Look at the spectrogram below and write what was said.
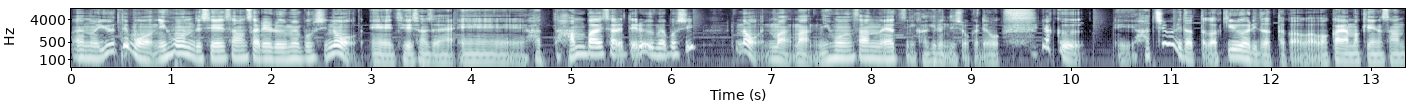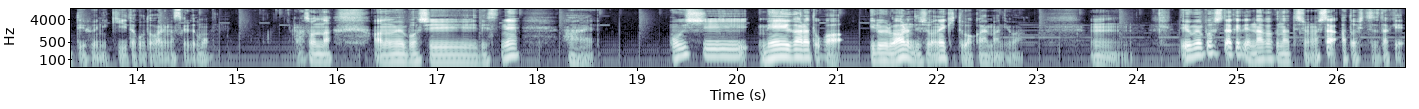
あの言うても日本で生産される梅干しの、えー、生産じゃない、えー、販売されてる梅干しのまあまあ日本産のやつに限るんでしょうけど約8割だったか9割だったかが和歌山県産っていうふうに聞いたことがありますけれども、まあ、そんなあの梅干しですね。はい。美味しい銘柄とかいろいろあるんでしょうねきっと和歌山には。うん。で梅干しだけで長くなってしまいました。あと1つだけ。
